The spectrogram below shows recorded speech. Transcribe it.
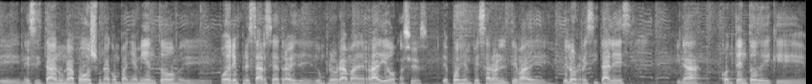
eh, necesitaban un apoyo, un acompañamiento, eh, poder expresarse a través de, de un programa de radio. Así es. Después empezaron el tema de, de los recitales y nada, contentos de que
